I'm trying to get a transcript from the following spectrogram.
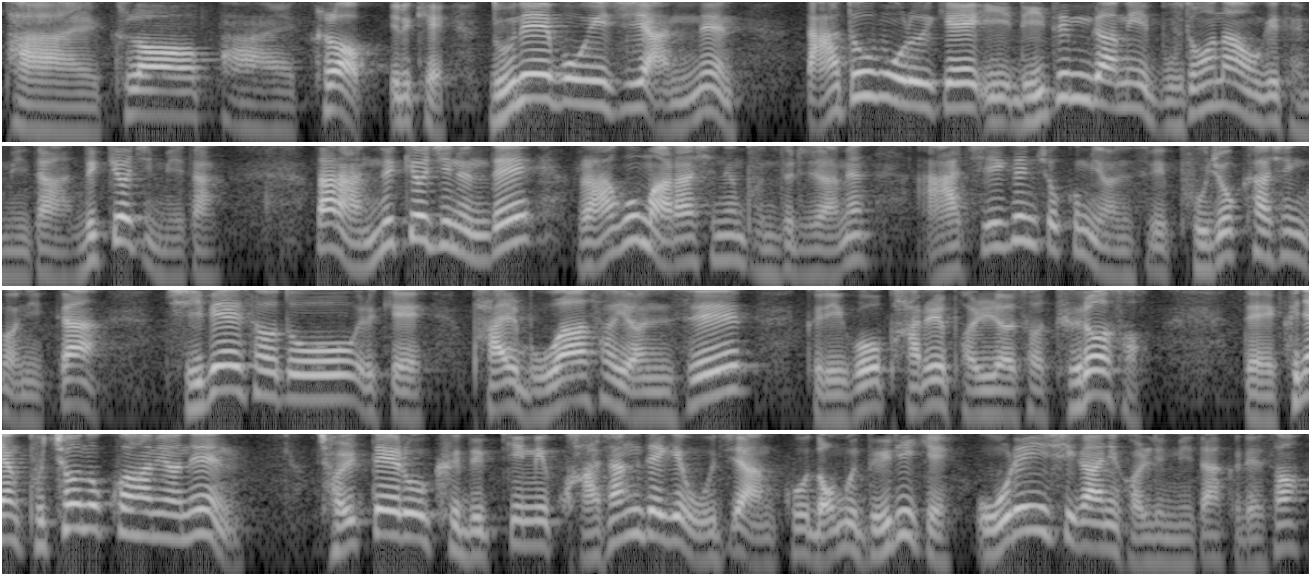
발 클럽, 발 클럽 이렇게 눈에 보이지 않는 나도 모르게 이 리듬감이 묻어나오게 됩니다. 느껴집니다. 난 안 느껴지는데 라고 말하시는 분들이라면 아직은 조금 연습이 부족하신 거니까 집에서도 이렇게 발 모아서 연습 그리고 발을 벌려서 들어서 네, 그냥 붙여놓고 하면은 절대로 그 느낌이 과장되게 오지 않고 너무 느리게 오랜 시간이 걸립니다. 그래서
